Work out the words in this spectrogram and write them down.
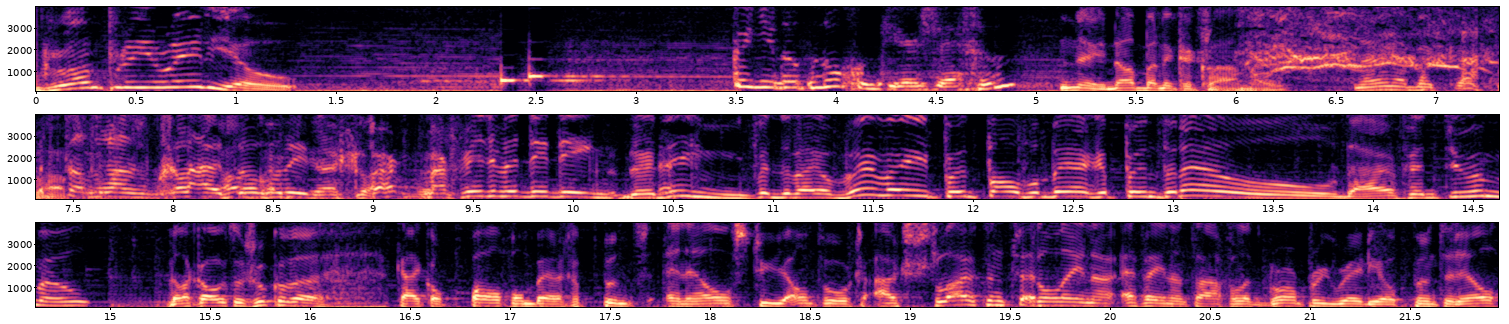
Grand Prix Radio. Kun je dat nog een keer zeggen? Nee, nou ben ik er klaar mee. Nee, nou ben ik Dat was het geluid, toch? Of niet? waar vinden we dit ding? Dit ding vinden wij op www.paulvanbergen.nl. Daar vindt u hem wel. Welke auto zoeken we? Kijk op paulvanbergen.nl. Stuur je antwoord uitsluitend en alleen naar F1 aan tafel grandprixradio.nl.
